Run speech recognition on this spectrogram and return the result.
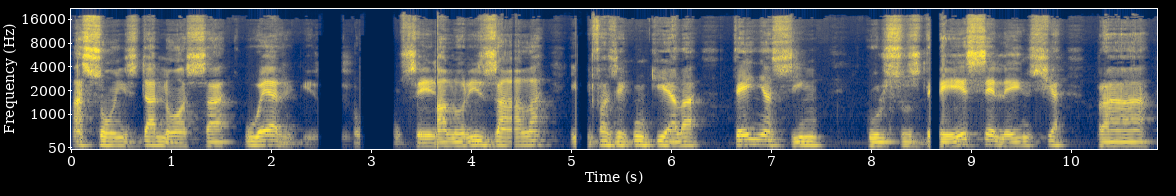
ações da nossa UERG, ou seja, valorizá-la e fazer com que ela tenha, sim, cursos de excelência para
